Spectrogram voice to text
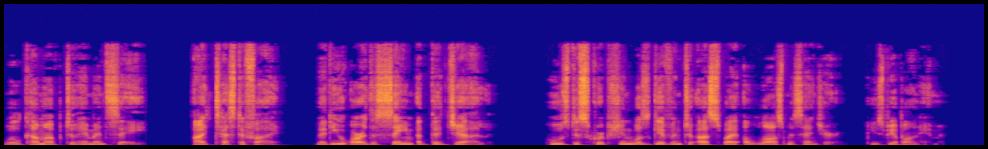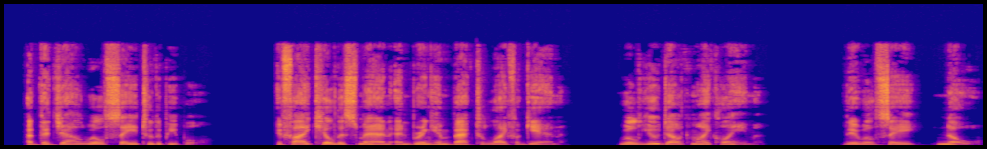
will come up to him and say, I testify that you are the same Ad-Dajjal whose description was given to us by Allah's Messenger, peace be upon him. Ad-Dajjal will say to the people, If I kill this man and bring him back to life again, will you doubt my claim? They will say, No.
